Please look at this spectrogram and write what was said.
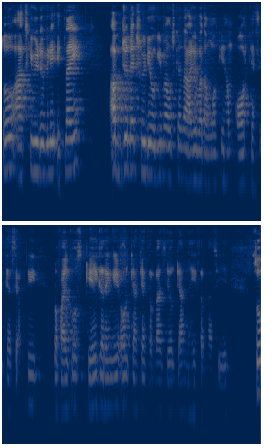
तो आज की वीडियो के लिए इतना ही। अब जो नेक्स्ट वीडियो होगी, मैं उसके अंदर आगे बताऊँगा कि हम और कैसे कैसे अपनी प्रोफ़ाइल को स्केल करेंगे और क्या क्या करना चाहिए और क्या नहीं करना चाहिए। सो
